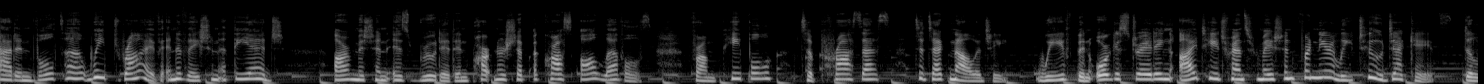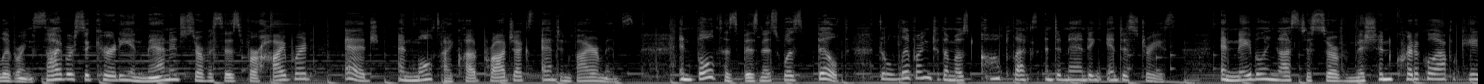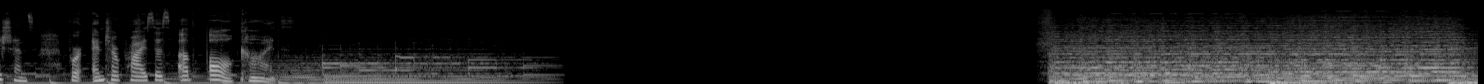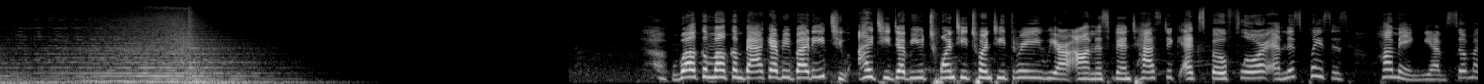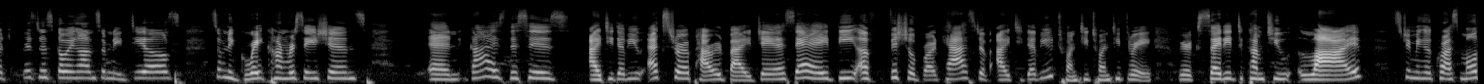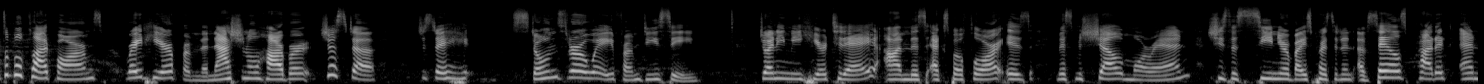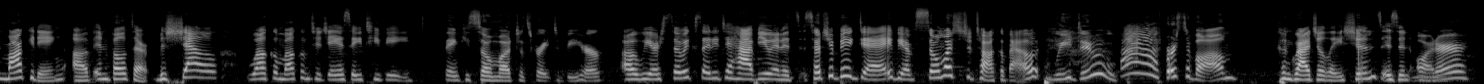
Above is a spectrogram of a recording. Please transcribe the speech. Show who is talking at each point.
Speaker 1: At Involta, we drive innovation at the edge. Our mission is rooted in partnership across all levels, from people to process to technology. We've been orchestrating IT transformation for nearly two decades, delivering cybersecurity and managed services for hybrid, edge, and multi cloud projects and environments. Involta's business was built delivering to the most complex and demanding industries, enabling us to serve mission critical applications for enterprises of all kinds.
Speaker 2: Welcome, welcome back, everybody, to ITW 2023. We are on this fantastic expo floor, and this place is humming. We have so much business going on, so many deals, so many great conversations. And guys, this is ITW Xtra powered by JSA, the official broadcast of ITW 2023. We're excited to come to you live, streaming across multiple platforms right here from the National Harbor, just a just a stone's throw away from DC. Joining me here today on this expo floor is Miss Michelle Moran. She's the Senior Vice President of Sales, Product, and Marketing of Involta. Michelle, welcome, welcome to JSA TV.
Speaker 3: Thank you so much. It's great to be here.
Speaker 2: Oh, we are so excited to have you, and it's such a big day. We have so much to talk about.
Speaker 3: We do.
Speaker 2: Ah, first of all, congratulations is in order.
